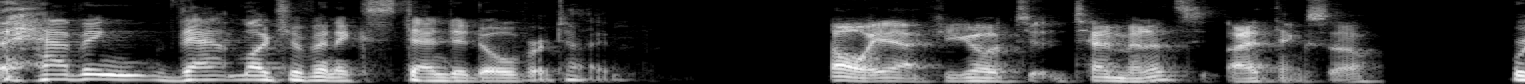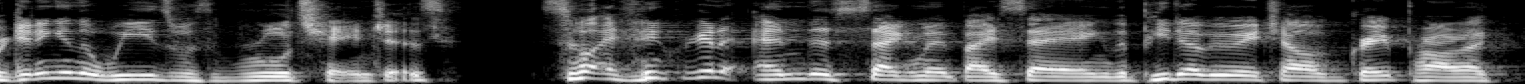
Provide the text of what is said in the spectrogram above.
Having that much of an extended overtime. Oh yeah, if you go to ten minutes, I think so. We're getting in the weeds with rule changes. So I think we're going to end this segment by saying the PWHL, great product,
